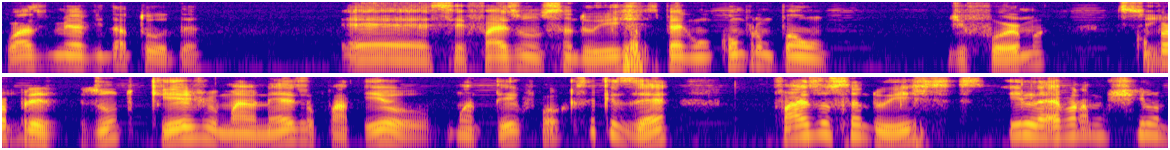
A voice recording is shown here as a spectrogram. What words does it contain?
quase minha vida toda. É, Você faz um sanduíche, você pega um, compra um pão de forma, Sim. compra presunto, queijo, maionese, ou patê, ou manteiga, o que você quiser. Faz os sanduíches e leva na mochila.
